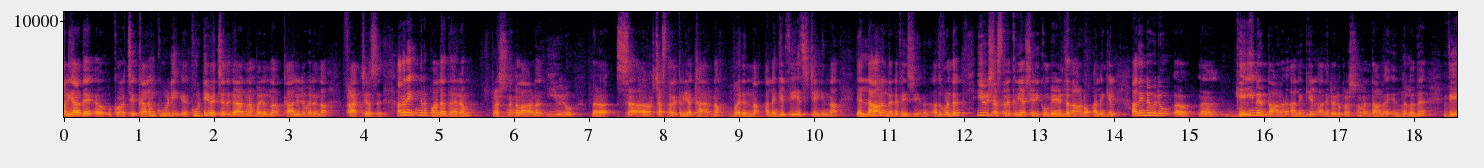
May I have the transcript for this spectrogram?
അറിയാതെ കുറച്ച് കനം കൂടി കൂട്ടി വെച്ചത് കാരണം വരുന്ന കാലിൽ വരുന്ന ഫ്രാക്ചേഴ്സ് അങ്ങനെ ഇങ്ങനെ പലതരം പ്രശ്നങ്ങളാണ് ഈ ഒരു ശസ്ത്രക്രിയ കാരണം വരുന്ന അല്ലെങ്കിൽ ഫേസ് ചെയ്യുന്ന എല്ലാവരും തന്നെ ഫേസ് ചെയ്യുന്നത്. അതുകൊണ്ട് ഈ ഒരു ശസ്ത്രക്രിയ ശരിക്കും വേണ്ടതാണോ? അല്ലെങ്കിൽ അതിന്റെ ഒരു ഗെയിൻ എന്താണ്? അല്ലെങ്കിൽ അതിന്റെ ഒരു പ്രശ്നം എന്താണ് എന്നുള്ളത് വേ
